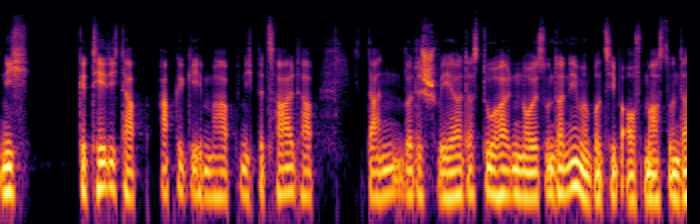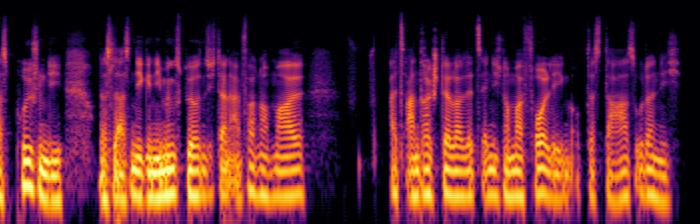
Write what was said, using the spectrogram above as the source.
nicht getätigt habe, abgegeben habe, nicht bezahlt habe, dann wird es schwer, dass du halt ein neues Unternehmen im Prinzip aufmachst und das prüfen die. Und das lassen die Genehmigungsbehörden sich dann einfach nochmal als Antragsteller letztendlich nochmal vorlegen, ob das da ist oder nicht.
